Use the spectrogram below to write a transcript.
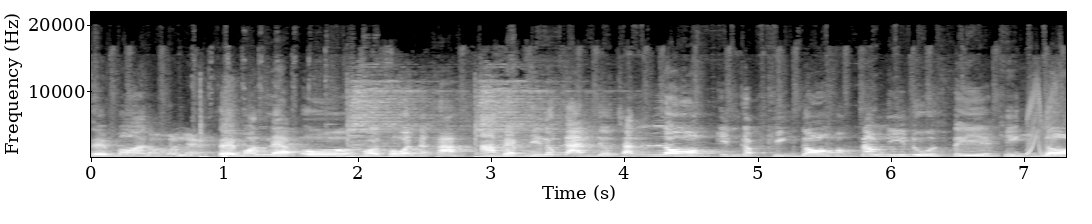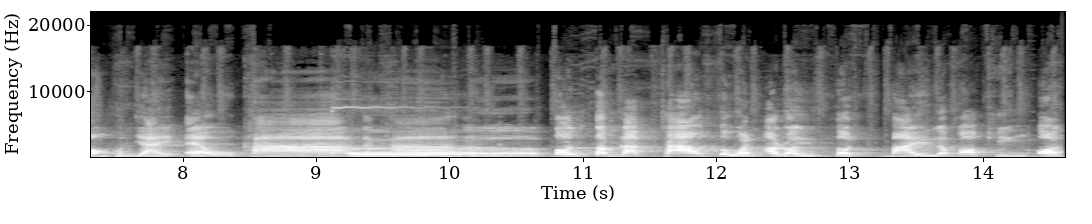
เซมอนเซมอนแลบเออขอโทษนะคะอะแบบนี้แล้วกันเดี๋ยวฉันลองกินกับขิงดองของเจ้านี้ดูสิขิงดองคุณยายแอ๋วค่ะนะคะเออ เออต้นตำรับชาวสวนอร่อยสดใหม่ แล้วก็ขิงอ่อน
